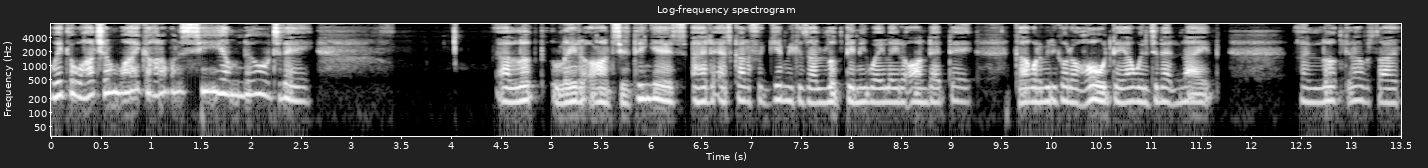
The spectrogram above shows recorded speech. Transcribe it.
wait to watch him? Why, God? I want to see him new today. I looked later on. See, the thing is, I had to ask God to forgive me because I looked anyway later on that day. God wanted me to go the whole day. I waited to that night. I looked and I was like,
